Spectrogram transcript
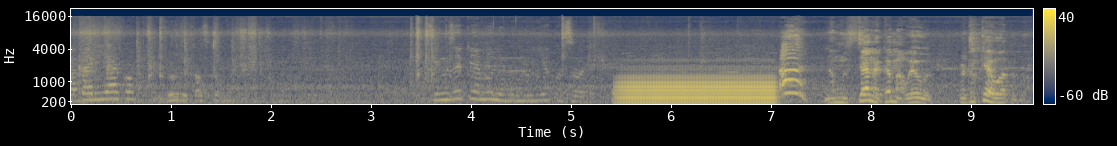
Habari yako? Si mzee pia mimi ninunulia kwa soda. Ah, na msichana kama wewe unatokea wapi bwana?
